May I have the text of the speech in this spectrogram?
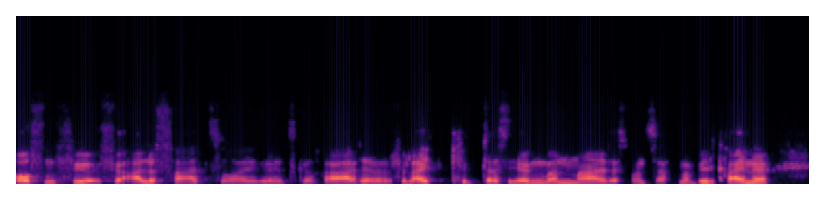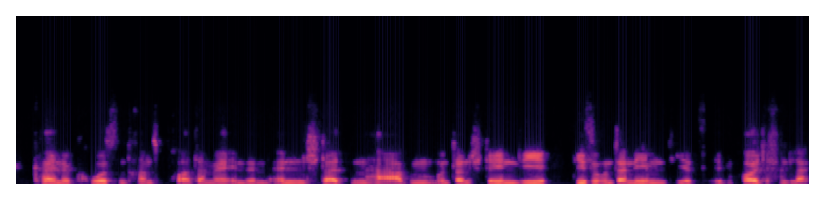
offen für, für alle Fahrzeuge jetzt gerade. Vielleicht kippt das irgendwann mal, dass man sagt, man will keine keine großen Transporter mehr in den Innenstädten haben. Und dann stehen die, diese Unternehmen, die jetzt eben heute schon äh,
